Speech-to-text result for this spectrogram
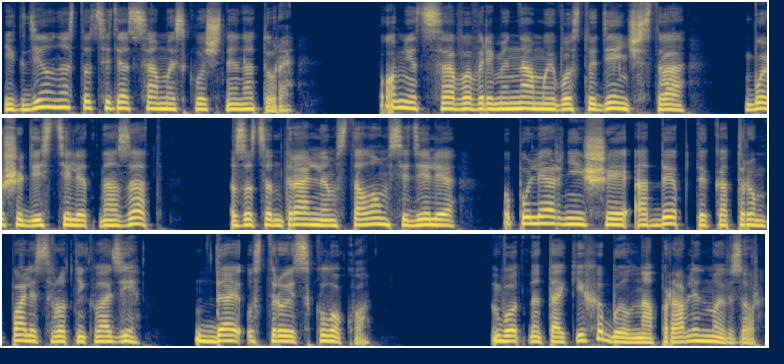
И где у нас тут сидят самые склочные натуры? Помнится, во времена моего студенчества, больше десяти лет назад, за центральным столом сидели популярнейшие адепты, которым палец в рот не клади. Дай устроить склоку. Вот на таких и был направлен мой взор.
